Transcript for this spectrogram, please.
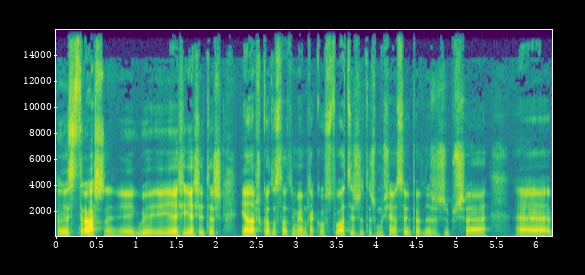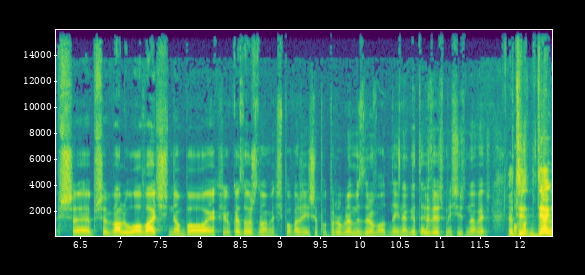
To jest straszne, nie? Jakby ja, się- ja się też, ja na przykład ostatnio miałem taką sytuację, że też musiałem sobie pewne rzeczy prze, e, prze, przewaluować, no bo jak się okazało, że mam jakieś poważniejsze po- problemy zdrowotne i nagle też, wiesz, myślisz, no wiesz... Ty, ty jak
